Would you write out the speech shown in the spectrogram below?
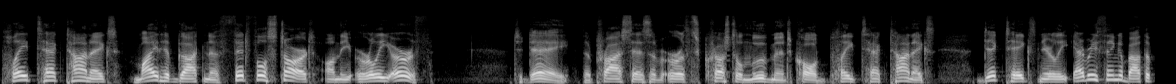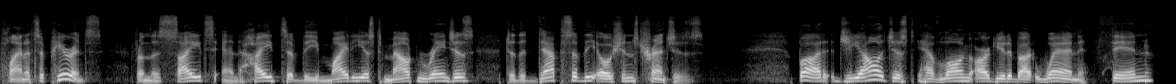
Plate tectonics might have gotten a fitful start on the early Earth. Today, the process of Earth's crustal movement called plate tectonics dictates nearly everything about the planet's appearance, from the sites and heights of the mightiest mountain ranges to the depths of the ocean's trenches. But geologists have long argued about when thin,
